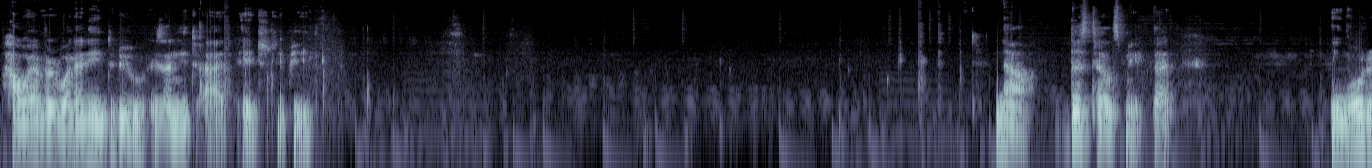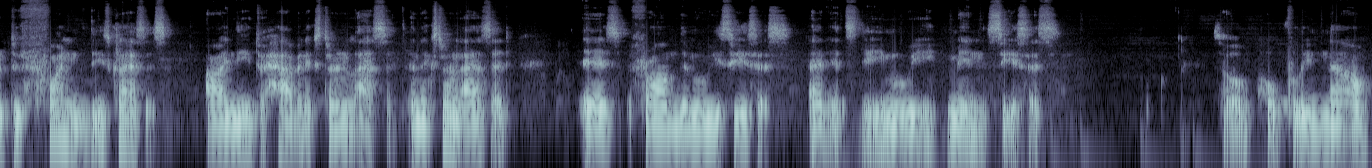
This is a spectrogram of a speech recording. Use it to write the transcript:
However, what I need to do is I need to add HTTP. Now, this tells me that in order to find these classes, I need to have an external asset. An external asset is from the MUI CSS, and it's the MUI min CSS. So hopefully now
